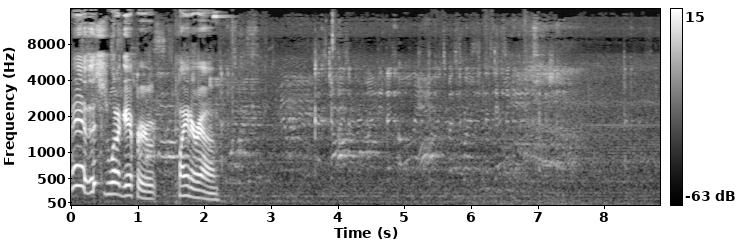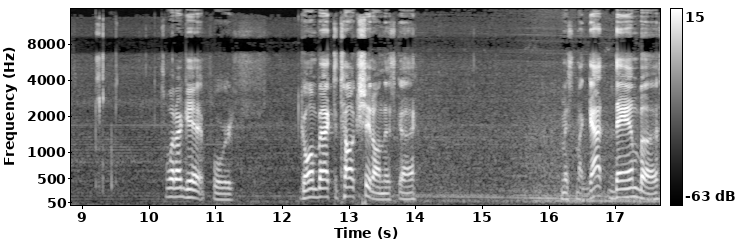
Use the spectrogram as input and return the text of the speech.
Man, this is what I get for playing around. That's what I get for going back to talk shit on this guy. Missed my goddamn bus.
